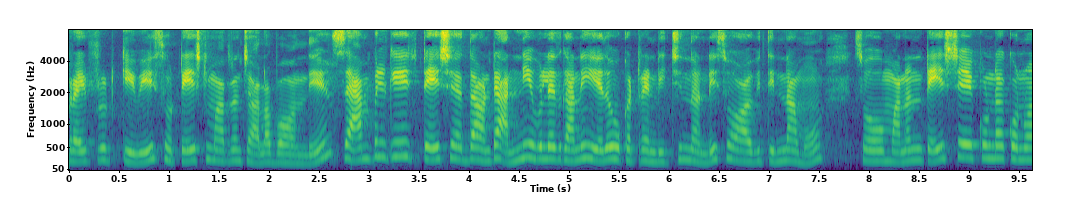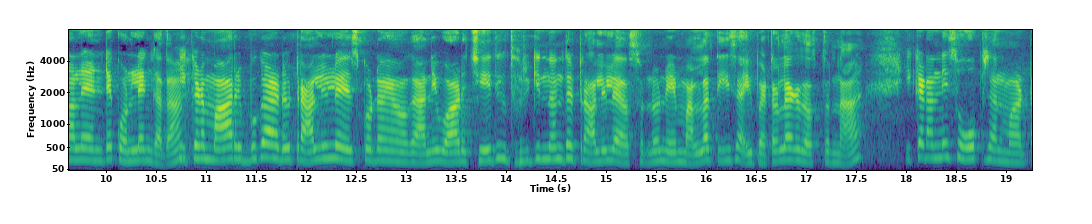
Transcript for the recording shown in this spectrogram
dry fruit kiwi. So taste మాత్రం చాలా బాగుంది. శాంపిల్కి టేస్ట్ చేద్దాం అంటే అన్ని ఇవ్వలేదు కానీ ఏదో ఒకటి రెండు ఇచ్చిందండి. సో అవి తిన్నాము. సో మనం టేస్ట్ చేయకుండా కొనాలి అంటే కొనలేం కదా. ఇక్కడ మా రిబ్బుగాడు ట్రాలీలో వేసుకోవడం కానీ వాడు చేతికి దొరికిందంతా ట్రాలీలో వేస్తుండో. నేను మళ్ళీ తీసి అవి పెట్టలేక వస్తున్నా ఇక్కడ అన్ని సోప్స్ అన్నమాట.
